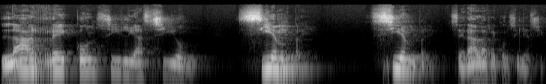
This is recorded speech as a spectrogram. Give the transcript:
la reconciliación. Siempre, siempre será la reconciliación.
